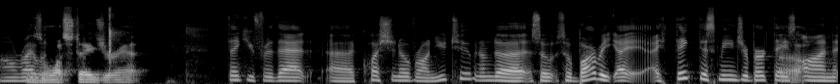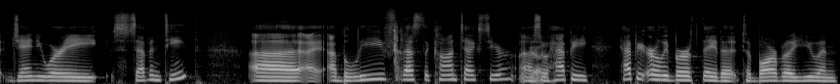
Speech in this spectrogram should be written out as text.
all right. Depends well, on what stage you're at. Thank you for that uh, question over on YouTube. And I'm to, so so Barbie. I, I think this means your birthday's uh, on January 17th. Uh, I, I, believe that's the context here. Uh, so happy happy early birthday to, to Barbara. You and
